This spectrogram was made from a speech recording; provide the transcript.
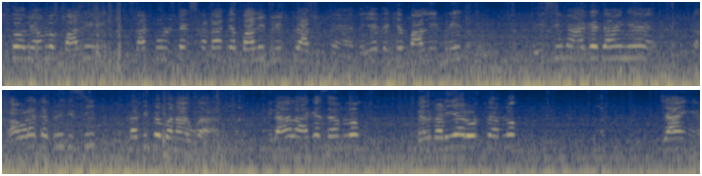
दोस्तों, अभी हम लोग बाली का टूल टैक्स कटा के बाली ब्रिज पे आ चुके हैं। तो ये देखिए, बाली ब्रिज तो इसी में आगे जाएँगे हावड़ा का ब्रिज इसी नदी पे बना हुआ है। फ़िलहाल आगे से हम लोग बेलगड़िया रोड पे हम लोग जाएँगे,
